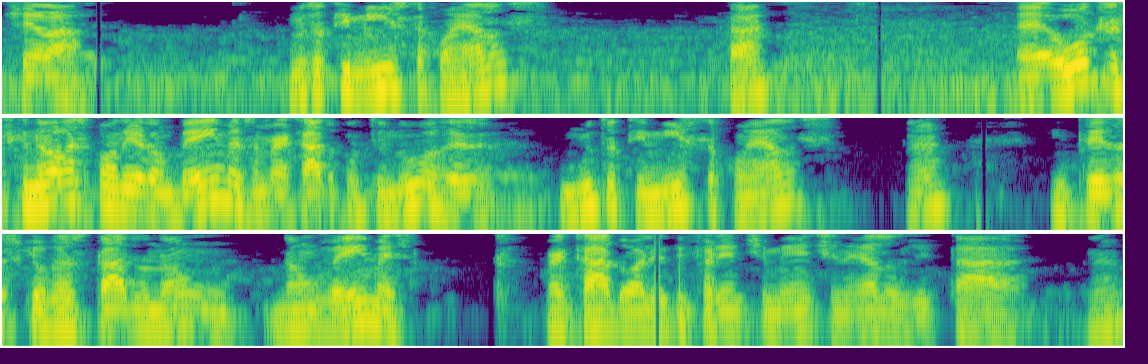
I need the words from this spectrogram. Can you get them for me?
sei lá, muito otimista com elas, tá? É, outras que não responderam bem, mas o mercado continua muito otimista com elas, né? Empresas que o resultado não não vem, mas o mercado olha diferentemente nelas e está, né?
